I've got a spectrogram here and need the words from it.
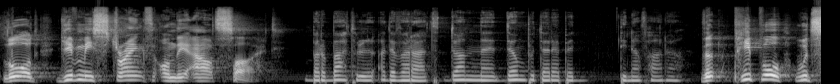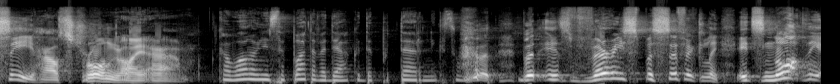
Lord, give me strength on the outside. Bărbatul adevărat, Doamne, dăm putere pe din afară. That people would see how strong I am. Ca oamenii să poată vedea cât de puternic sunt. But, but it's very specifically, it's not the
